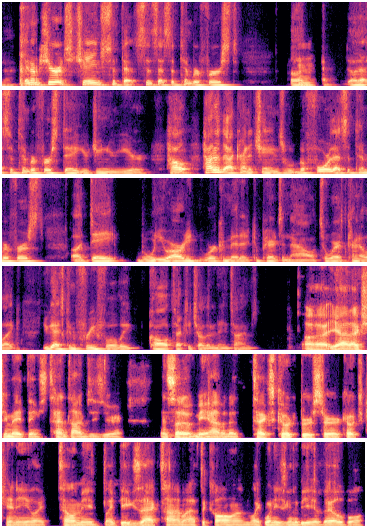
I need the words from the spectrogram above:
Yeah. And I'm sure it's changed since that since that September first, uh, uh, that September first date, your junior year. How how did that kind of change before that September first uh, date when you already were committed compared to now to where it's kind of like you guys can free flowly call text each other at any times. Uh, yeah, it actually made things 10 times easier. Instead of me having to text Coach Brewster, Coach Kinney, like telling me like the exact time I have to call him, like when he's going to be available.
